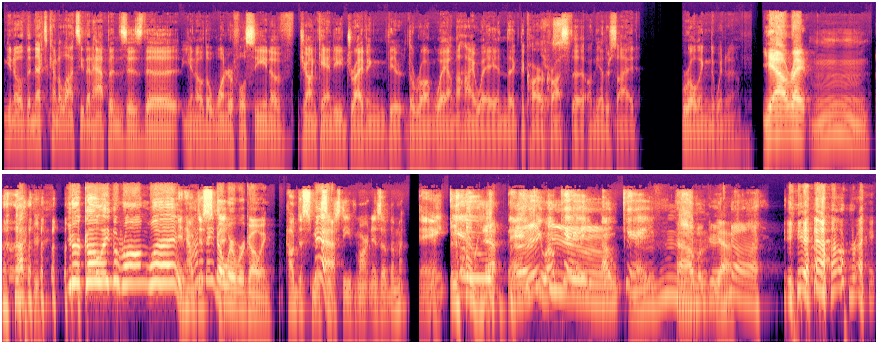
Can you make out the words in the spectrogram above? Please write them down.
you know, the next kind of lazzi that happens is the, you know, the wonderful scene of John Candy driving the the wrong way on the highway and the, the car Yes. across the on the other side, rolling the window. Yeah, right. Mm. You're going the wrong way. And how how do they know where we're going? How dismissive Yeah. Steve Martin is of them. Thank Oh, you. yeah. Thank, Thank you. Okay. you. Okay. Mhm. Have a good yeah. night. Yeah, right.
